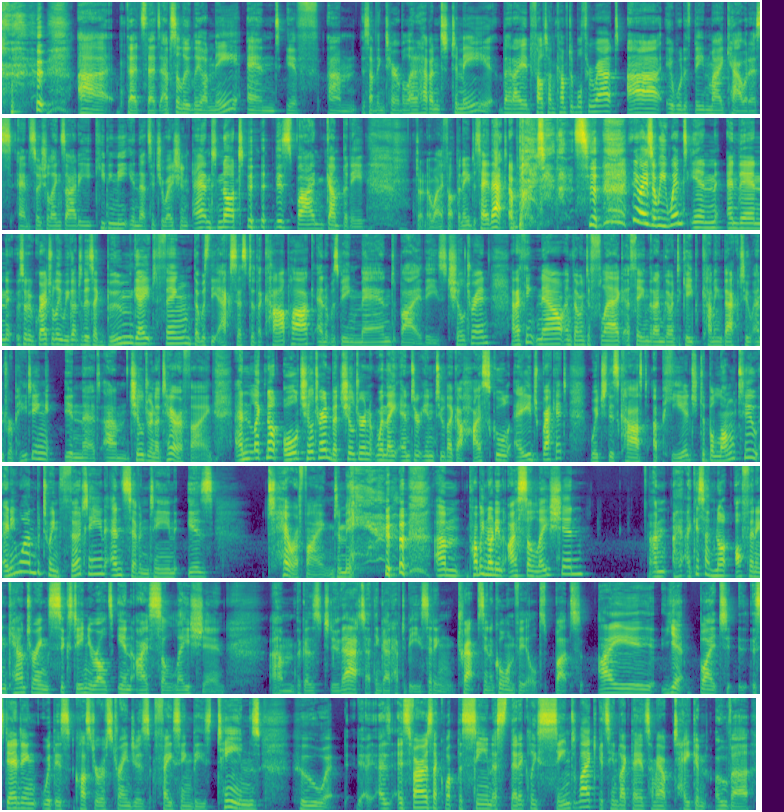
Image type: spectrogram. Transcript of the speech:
uh, that's that's absolutely on me. And if um, something terrible had happened to me that I had felt uncomfortable throughout, uh, it would have been my cowardice and social anxiety keeping me in that situation, and not this fine company. Don't know why I felt the need to say that, but anyway, so we went in, and then sort of gradually we got to this like boom gate thing that was the access to the car park, and it was being manned by these children. And I think now I'm going to flag a thing that I'm going to keep coming back to and repeating in that um, children are terrifying, and like not all children, but children when they enter into like a high school age bracket, which this cast appeared to belong to, anyone between 13 and 17 is terrifying to me. um, probably not in isolation. I'm, I guess I'm not often encountering 16 year olds in isolation. Um, because to do that, I think I'd have to be setting traps in a cornfield. But I, yeah, but standing with this cluster of strangers facing these teens who, as, as far as like what the scene aesthetically seemed like, it seemed like they had somehow taken over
